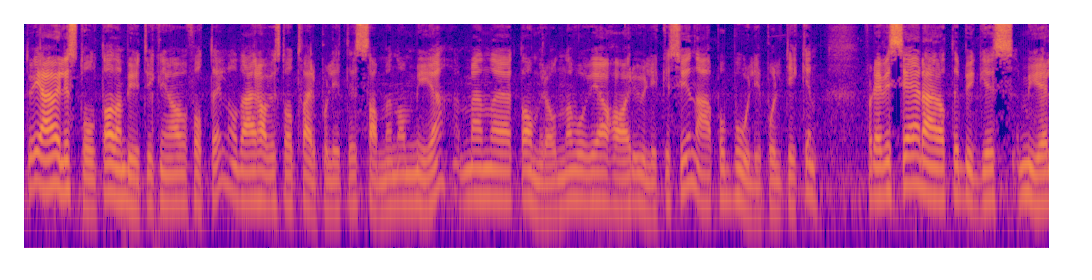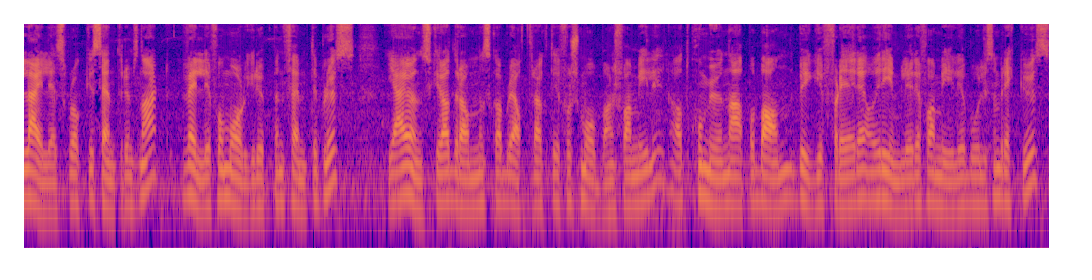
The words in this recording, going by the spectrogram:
Du, jeg er veldig stolt av den byutviklingen vi har fått til, og der har vi stått tverrpolitisk sammen om mye. Men et av områdene hvor vi har ulike syn, er på boligpolitikken. For det vi ser er at det bygges mye leilighetsblokker sentrumsnært, veldig for målgruppen 50 pluss. Jeg ønsker at Drammen skal bli attraktiv for småbarnsfamilier, at kommunen er på banen, bygger flere og rimeligere familieboliger som rekkehus.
